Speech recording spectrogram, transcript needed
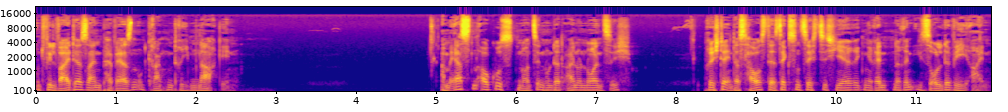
und will weiter seinen perversen und kranken Trieben nachgehen. Am 1. August 1991 bricht er in das Haus der 66-jährigen Rentnerin Isolde W. ein.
